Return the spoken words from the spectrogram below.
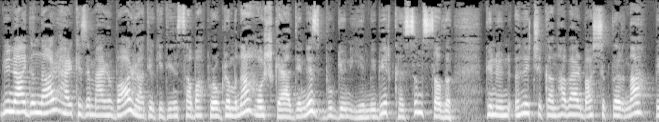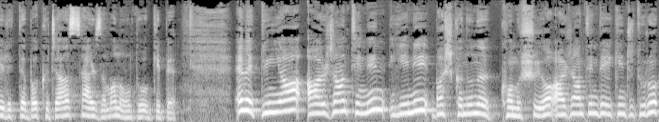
Günaydınlar, herkese merhaba. Radyo Gedi'nin sabah programına hoş geldiniz. Bugün 21 Kasım Salı. Günün öne çıkan haber başlıklarına birlikte bakacağız her zaman olduğu gibi. Evet dünya Arjantin'in yeni başkanını konuşuyor. Arjantin'de ikinci turu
